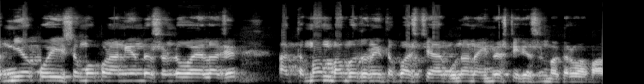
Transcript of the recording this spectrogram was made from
અન્ય કોઈ ઇસમો પણ આની અંદર સંડોવાયેલા છે. આ તમામ બાબતોની તપાસ છે. આ ગુનાના ઇન્વેસ્ટિગેશનમાં કરવામાં આવશે.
